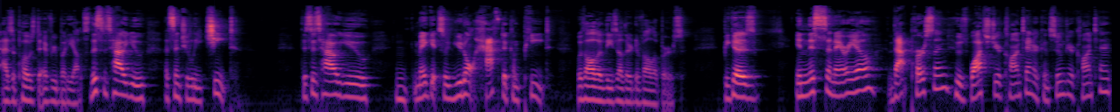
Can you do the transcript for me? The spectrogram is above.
as opposed to everybody else. This is how you essentially cheat. This is how you make it so you don't have to compete with all of these other developers. Because in this scenario, that person who's watched your content or consumed your content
